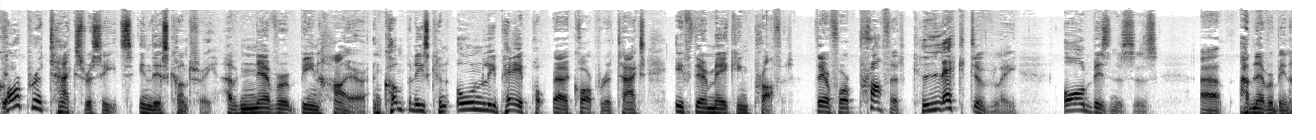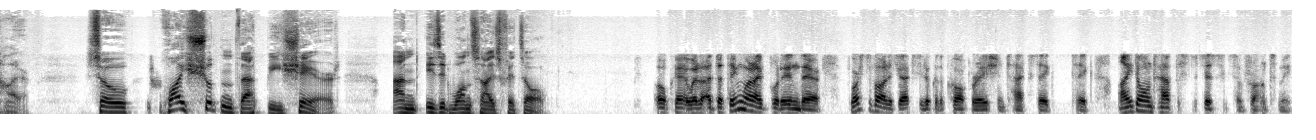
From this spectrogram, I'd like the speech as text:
Corporate tax receipts in this country have never been higher, and companies can only pay uh, corporate tax if they're making profit. Therefore, profit collectively, all businesses uh, have never been higher. So, why shouldn't that be shared? And is it one size fits all? Okay, well, the thing what I put in there, first of all, if you actually look at the corporation tax take, take, I don't have the statistics in front of me,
